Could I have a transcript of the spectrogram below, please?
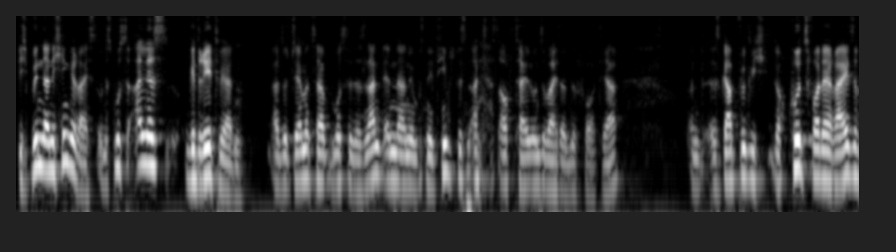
ich bin da nicht hingereist und es musste alles gedreht werden. Also Hub musste das Land ändern, wir mussten die Teams ein bisschen anders aufteilen und so weiter und so fort, ja. Und es gab wirklich noch kurz vor der Reise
